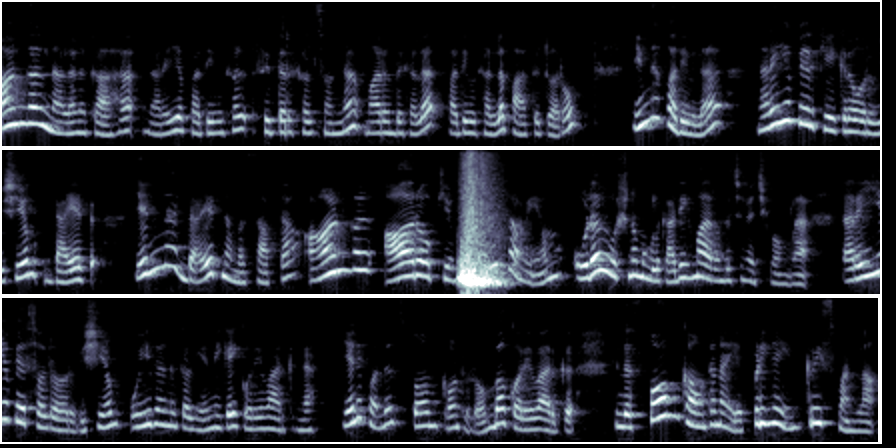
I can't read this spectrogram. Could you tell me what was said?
ஆண்கள் நலனுக்காக நிறைய பதிவுகள் சித்தர்கள் சொன்ன மருந்துகளை பதிவுகளில் பார்த்துட்டு வரோம். இந்த பதிவில் நிறைய பேர் கேட்குற ஒரு விஷயம் டயட் என்ன டயட் நம்ம சாப்பிட்டா ஆண்கள் ஆரோக்கியம் அதே சமயம் உடல் உஷ்ணம் உங்களுக்கு அதிகமாக இருந்துச்சுன்னு வச்சுக்கோங்களேன். நிறைய பேர் சொல்கிற ஒரு விஷயம் உயிரணுக்கள் எண்ணிக்கை குறைவாக இருக்குங்க. எனக்கு வந்து ஸ்பெர்ம் கவுண்ட் ரொம்ப குறைவாக இருக்குது இந்த ஸ்பெர்ம் கவுண்ட்டை நான் எப்படிங்க இன்க்ரீஸ் பண்ணலாம்?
